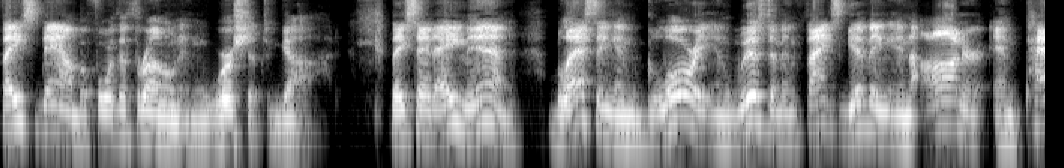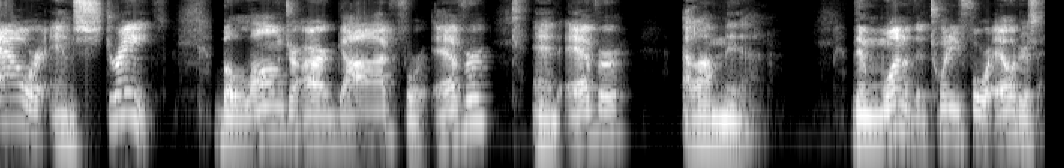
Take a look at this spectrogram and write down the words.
face down before the throne and worshiped God. They said, Amen blessing and glory and wisdom and thanksgiving and honor and power and strength belong to our God forever and ever. Amen. Then one of the 24 elders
